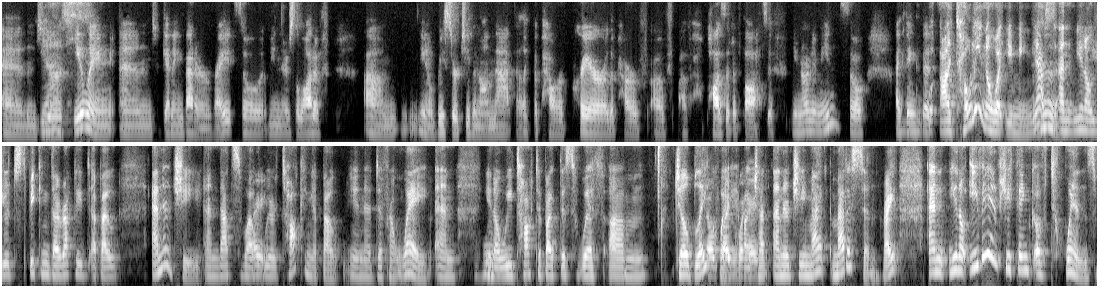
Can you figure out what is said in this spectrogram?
and yes. you're healing and getting better right? So i mean there's a lot of um, you know research even on that, that like the power of prayer or the power of, of, of, positive thoughts if you know what i mean so i think that i totally know what you mean yes mm-hmm. and you know you're speaking directly about energy and that's what right. we're talking about in a different way and mm-hmm. you know we talked about this with um, jill blakeway, jill blakeway. about energy med- medicine right and you know even if you think of twins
